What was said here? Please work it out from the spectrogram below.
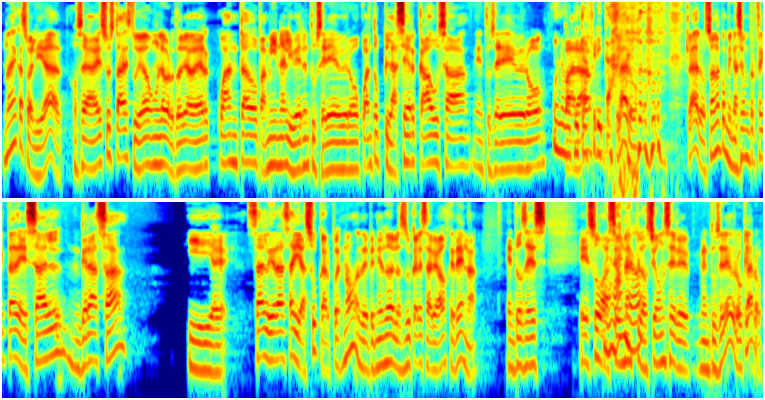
no es de casualidad. O sea, eso está estudiado en un laboratorio a ver cuánta dopamina libera en tu cerebro, cuánto placer causa en tu cerebro. Una para... frita. Claro, claro. Son la combinación perfecta de sal, grasa y eh, sal, grasa y azúcar, pues, ¿no? Dependiendo de los azúcares agregados que tenga. Entonces, eso hace una explosión en tu cerebro, claro.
